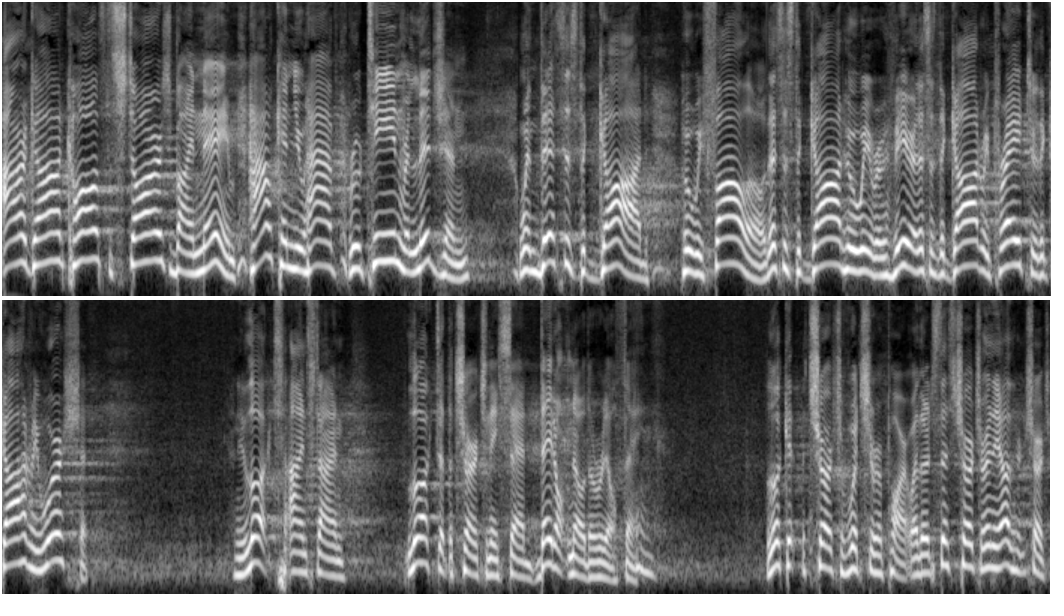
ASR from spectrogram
Our God calls the stars by name. How can you have routine religion when this is the God who we follow? This is the God who we revere. This is the God we pray to, the God we worship. And he looked, Einstein, looked at the church and he said, They don't know the real thing. Look at the church of which you're a part, whether it's this church or any other church.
